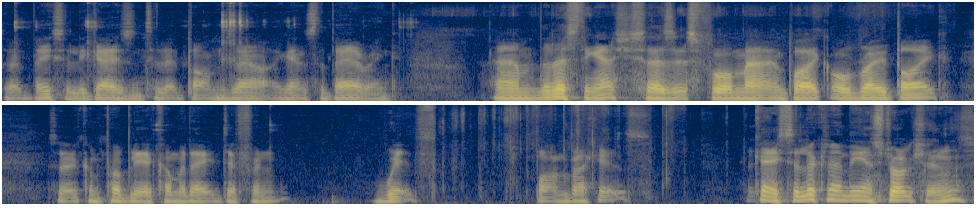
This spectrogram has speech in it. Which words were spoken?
So it basically goes until it bottoms out against the bearing. Um, the listing actually says it's for mountain bike or road bike, so it can probably accommodate different width bottom brackets. Okay, so looking at the instructions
